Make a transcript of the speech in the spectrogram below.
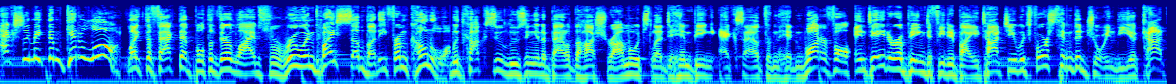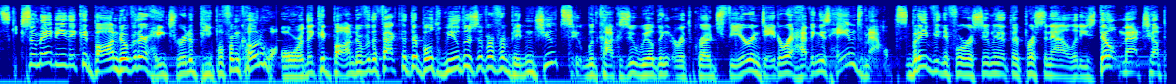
actually make them get along. Like the fact that both of their lives were ruined by somebody from Konoha, with Kakuzu losing in a battle to Hashirama, which led to him being exiled from the Hidden Waterfall, and Deidara being defeated by Itachi, which forced him to join the Akatsuki. So maybe they could bond over their hatred of people from Konoha, or they could bond over the fact that they're both wielders of a forbidden jutsu, with Kakuzu wielding Earth Grudge Fear and Deidara having his hand mouths. But even if we're assuming that their personalities don't match up,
